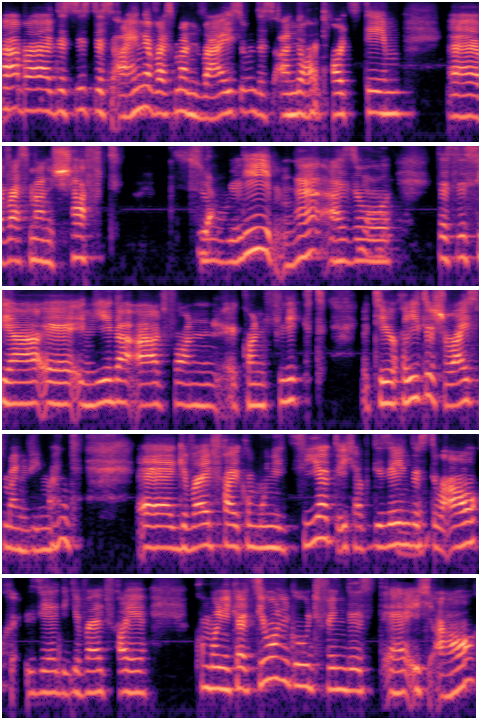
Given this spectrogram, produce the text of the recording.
Aber das ist das eine, was man weiß und das andere trotzdem, äh, was man schafft zu ja. leben. Ne? Also ja. das ist ja äh, in jeder Art von äh, Konflikt. Theoretisch weiß man, wie man äh, gewaltfrei kommuniziert. Ich habe gesehen, dass du auch sehr die gewaltfreie Kommunikation gut findest. Äh, ich auch.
